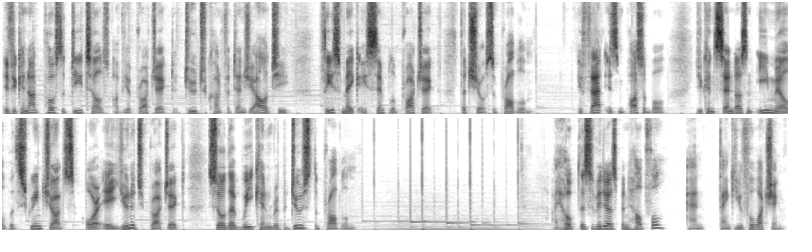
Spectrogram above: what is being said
If you cannot post the details of your project due to confidentiality, please make a simpler project that shows the problem. If that isn't possible, you can send us an email with screenshots or a Unity project so that we can reproduce the problem. I hope this video has been helpful and thank you for watching.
